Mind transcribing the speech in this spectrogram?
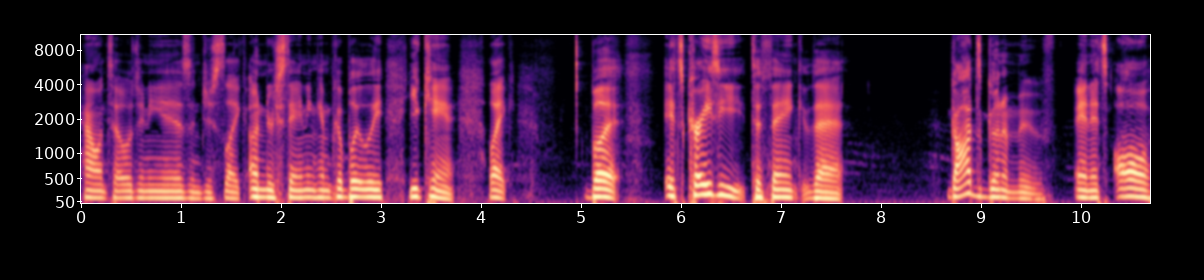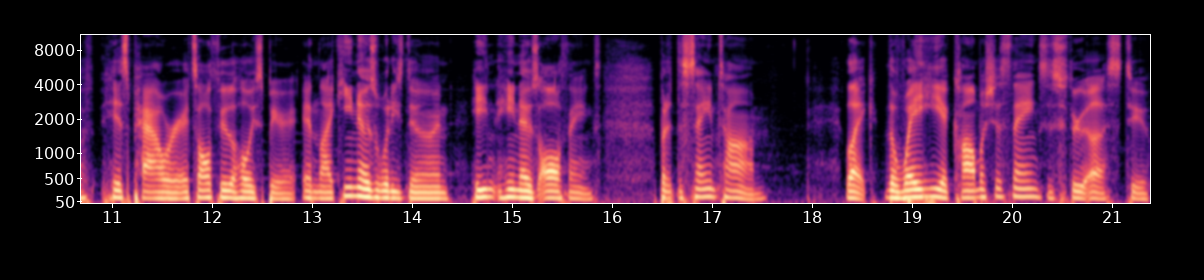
how intelligent He is, and just like understanding Him completely, you can't like. But it's crazy to think that God's gonna move, and it's all His power. It's all through the Holy Spirit, and like He knows what He's doing. He He knows all things, but at the same time. Like the way he accomplishes things is through us too.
